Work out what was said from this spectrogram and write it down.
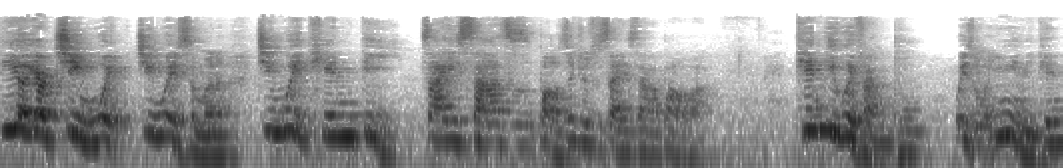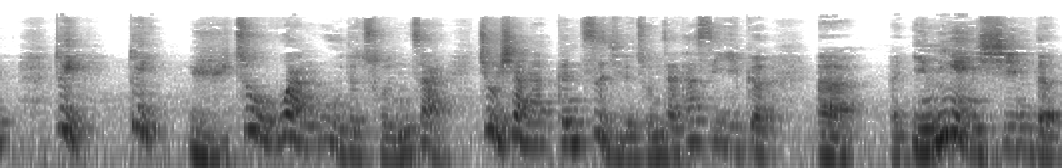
第二要敬畏，敬畏什么呢？敬畏天地灾杀之报，这就是灾杀报啊！天地会反扑，为什么？因为你天对对宇宙万物的存在，就像啊跟自己的存在，它是一个呃呃一念心的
